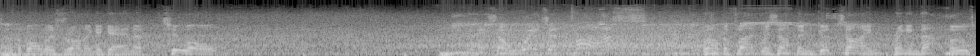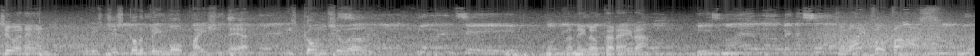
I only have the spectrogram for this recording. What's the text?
So the ball is running again at 2 all. It's a weighted pass. Well, the flag was up in good time, bringing that move to an end. Well, he's just got to be more patient there. He's gone too early. Danilo Pereira. Delightful pass.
